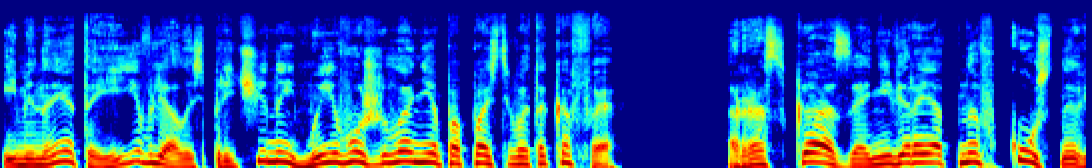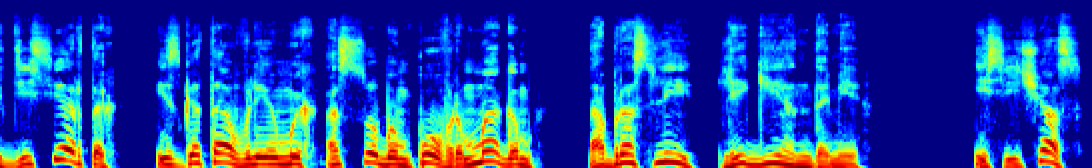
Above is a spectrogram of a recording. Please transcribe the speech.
Именно это и являлось причиной моего желания попасть в это кафе. Рассказы о невероятно вкусных десертах изготавливаемых особым поваром-магом, обросли легендами. И сейчас,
